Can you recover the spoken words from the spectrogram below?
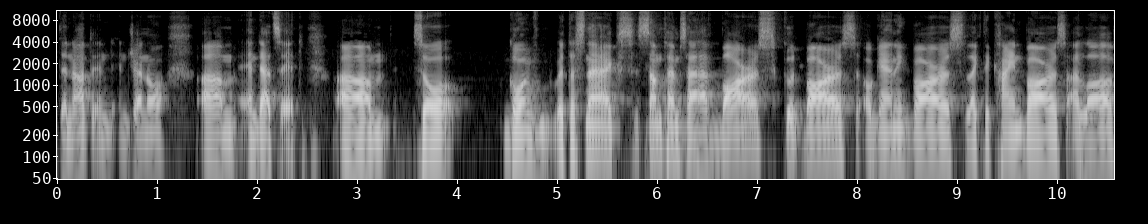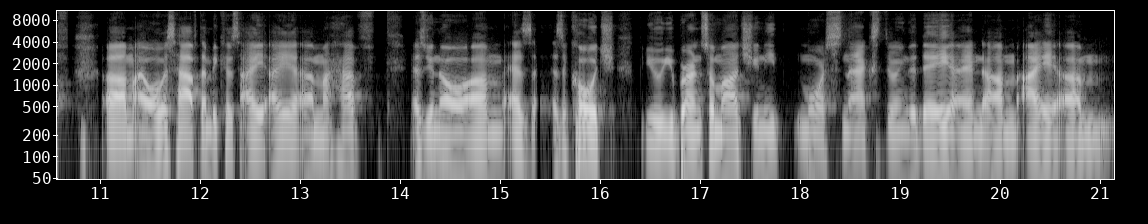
the nut in, in general, um, and that's it. Um, so going with the snacks. Sometimes I have bars, good bars, organic bars, like the kind bars I love. Um, I always have them because I, I um, have, as you know, um, as as a coach, you you burn so much, you need more snacks during the day, and um, I um,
